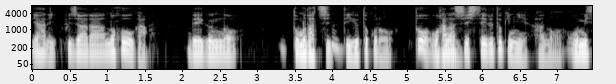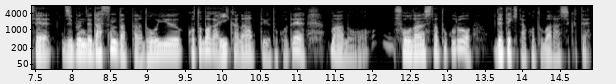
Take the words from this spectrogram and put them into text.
やはり藤原の方が米軍の友達っていうところとお話ししている時に、あのお店自分で出すんだったらどういう言葉がいいかなっていうところで、まあ、あの相談したところ出てきた言葉らしくて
